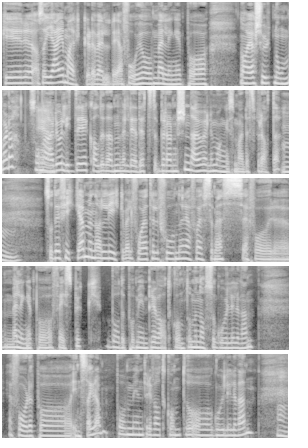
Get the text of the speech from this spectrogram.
Altså jeg merker det veldig. Jeg får jo meldinger på Nå har jeg skjult nummer, da. Sånn ja. er det jo litt i, kall det den veldedighetsbransjen. Det er jo veldig mange som er desperate. Mm. Så det fikk jeg, men allikevel får jeg telefoner, jeg får SMS, jeg får uh, meldinger på Facebook. Både på min privatkonto, men også God lille venn. Jeg får det på Instagram, på min privatkonto og God lille venn. Mm.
